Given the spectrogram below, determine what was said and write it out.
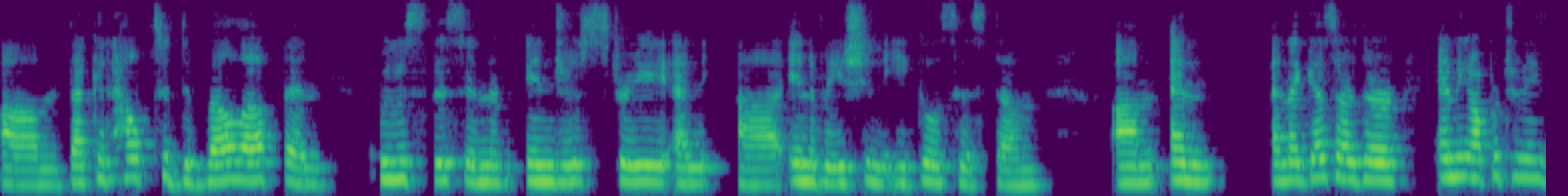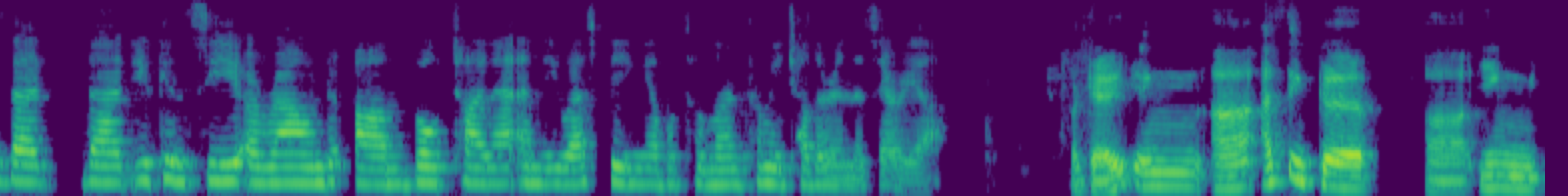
um, that could help to develop and boost this in industry and uh, innovation ecosystem? Um, and and I guess are there any opportunities that that you can see around um, both China and the U.S. being able to learn from each other in this area? Okay, in uh, I think uh, uh, in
